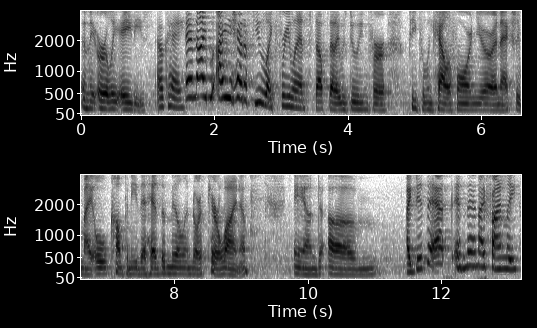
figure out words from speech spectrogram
in the early 80s. Okay. And I, I had a few like freelance stuff that I was doing for people in California and actually my old company that had the mill in North Carolina. And um, I did that. And then I finally,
